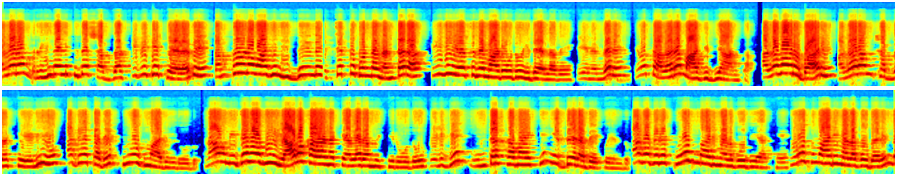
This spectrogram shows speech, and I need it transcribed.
ಅಲರಂ ರಿಂಗಣಿಸಿದ ಶಬ್ದ ಕಿವಿಗೆ ಕೇಳದೆ ಸಂಪೂರ್ಣವಾಗಿ ನಿದ್ದೆಯಿಂದ ಎಚ್ಚೆತ್ತುಕೊಂಡ ನಂತರ ಹೀಗೆ ಯೋಚನೆ ಮಾಡುವುದು ಇದೆ ಅಲ್ಲವೇ? ಏನೆಂದರೆ, ಇವತ್ತು ಅಲರಂ ಆಗಿದ್ಯಾ ಅಂತ. ಹಲವಾರು ಬಾರಿ ಅಲರಂ ಶಬ್ದ ಕೇಳಿಯೂ ಅದೇ ಪದೇ ಸ್ನೂಸ್ ಮಾಡಿ ಇಡುವುದು ನಾವು ನಿಜವಾಗಿಯೂ ಯಾವ ಕಾರಣಕ್ಕೆ ಅಲರಂ ಇಟ್ಟಿರುವುದು? ಬೆಳಿಗ್ಗೆ ಇಂಥ ಸಮಯಕ್ಕೆ ಎದ್ದೇಳಬೇಕು ಎಂದು. ಹಾಗಾದರೆ ಸ್ನೂಸ್ ಮಾಡಿ ಮಲಗುವುದು ಯಾಕೆ? ಸ್ನೂಸ್ ಮಾಡಿ ಮಲಗುವುದರಿಂದ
